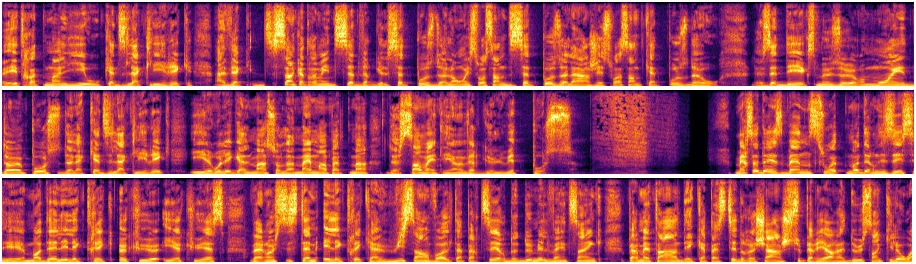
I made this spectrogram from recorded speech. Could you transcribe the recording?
euh, étroitement lié au Cadillac Lyric avec 197,7 pouces de long et 60 17 pouces de large et 64 pouces de haut. Le ZDX mesure moins d'un pouce de la Cadillac Lyric et il roule également sur le même empattement de 121,8 pouces. Mercedes-Benz souhaite moderniser ses modèles électriques EQE et EQS vers un système électrique à 800 volts à partir de 2025, permettant des capacités de recharge supérieures à 200 kW.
